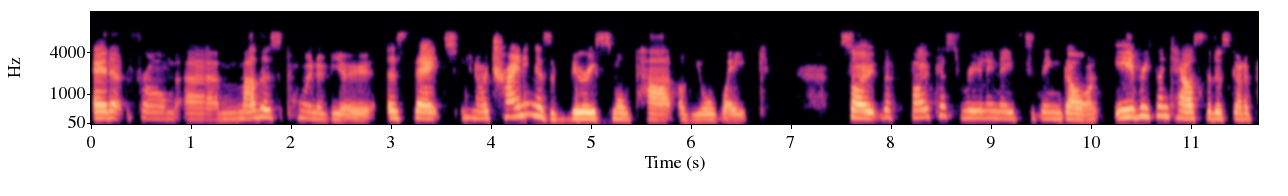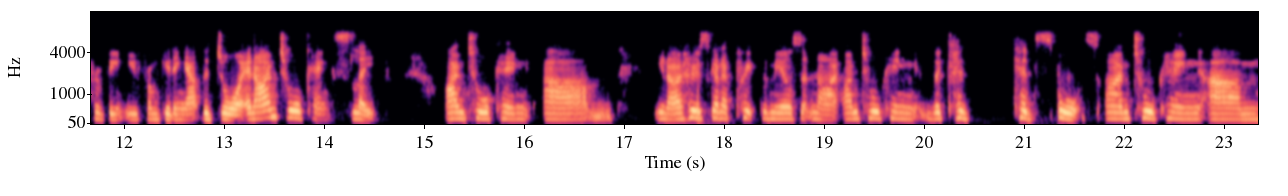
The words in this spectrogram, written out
at it from a mother's point of view is that you know training is a very small part of your week so the focus really needs to then go on everything else that is going to prevent you from getting out the door. And i'm talking sleep. I'm talking um, you know who's going to prep the meals at night. I'm talking the kid kids sports. I'm talking um,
